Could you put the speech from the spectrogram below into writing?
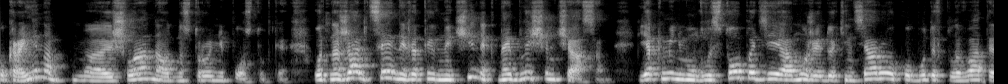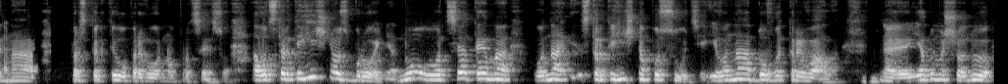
Україна е, йшла на односторонні поступки. От, на жаль, цей негативний чинник найближчим часом як мінімум в листопаді, а може й до кінця року, буде впливати на перспективу переговорного процесу. А от стратегічне озброєння, ну це тема, вона стратегічна по суті, і вона довго тривала. Е, Я думаю, що ну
